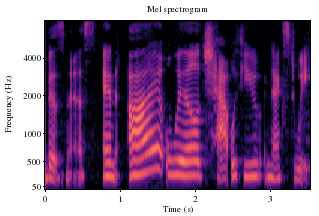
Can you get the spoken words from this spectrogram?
business. And I will chat with you next week.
